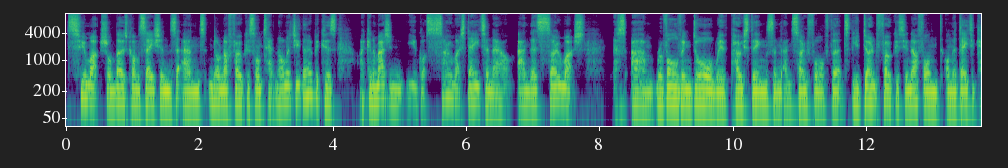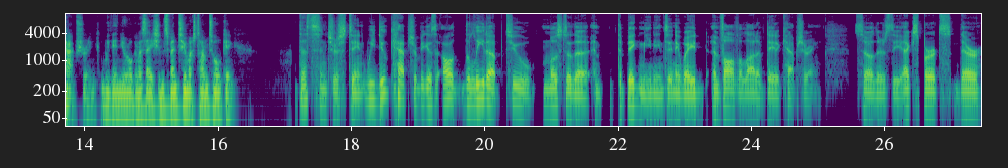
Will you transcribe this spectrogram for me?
too much on those conversations and not enough focus on technology though? Because I can imagine you've got so much data now, and there's so much um, revolving door with postings and, and so forth that you don't focus enough on on the data capturing within your organization spend too much time talking that's interesting. We do capture because all the lead up to most of the the big meetings anyway involve a lot of data capturing. So there's the experts they're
